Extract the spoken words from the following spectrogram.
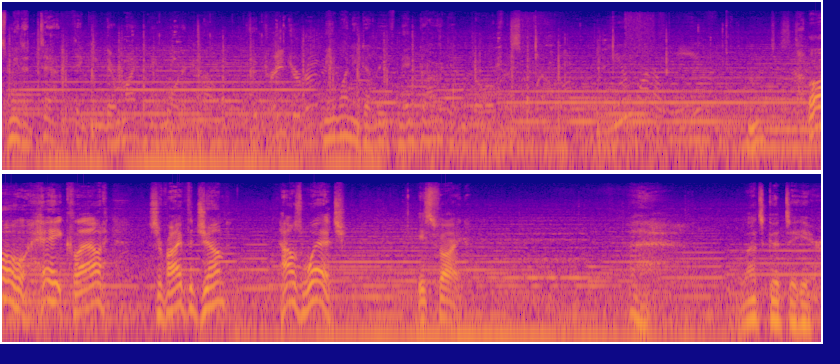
Scares me to death thinking there might be more to come. Me wanting to leave Midgar didn't go over so well. You wanna leave? Hmm? Oh, hey, Cloud. Survived the jump? How's Wedge? He's fine. Well, that's good to hear.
